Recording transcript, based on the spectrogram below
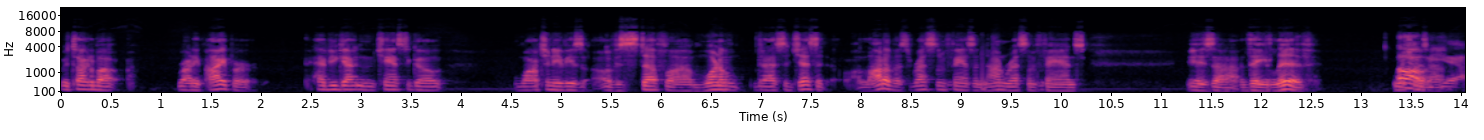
we're talking about Roddy Piper. Have you gotten a chance to go watch any of his of his stuff? Um, one of that I suggested a lot of us wrestling fans and non wrestling fans is uh, They Live. Which oh was, uh, yeah,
